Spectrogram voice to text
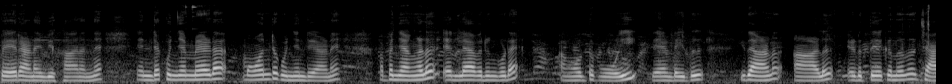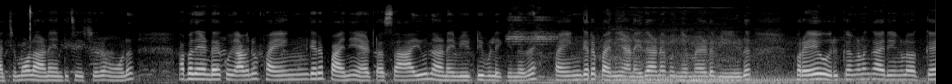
പേരാണ് വിഹാൻ എന്ന്. എന്റെ കുഞ്ഞമ്മയുടെ മോന്റെ കുഞ്ഞിന്റെയാണ്. അപ്പം ഞങ്ങൾ എല്ലാവരും കൂടെ അങ്ങോട്ട് പോയി. വേണ്ട ഇത് ഇതാണ് ആൾ എടുത്തേക്കുന്നത്. ചാച്ചമോളാണ് എന്റെ ചേച്ചിയുടെ മോൾ അപ്പോൾ അതേണ്ട അവന് ഭയങ്കര പനിയായിട്ടോ സായു എന്നാണ് വീട്ടിൽ വിളിക്കുന്നത്. ഭയങ്കര പനിയാണ്. ഇതാണ് കുഞ്ഞമ്മയുടെ വീട്. കുറേ ഒരുക്കങ്ങളും കാര്യങ്ങളും ഒക്കെ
